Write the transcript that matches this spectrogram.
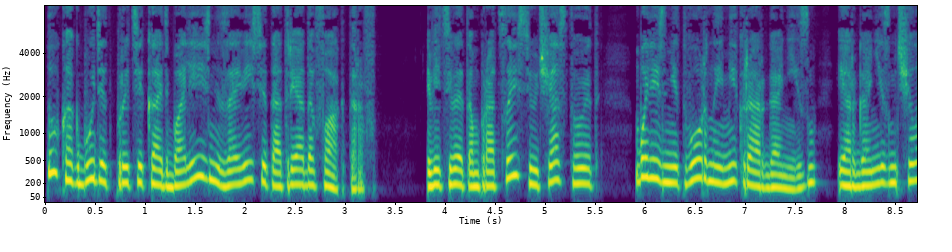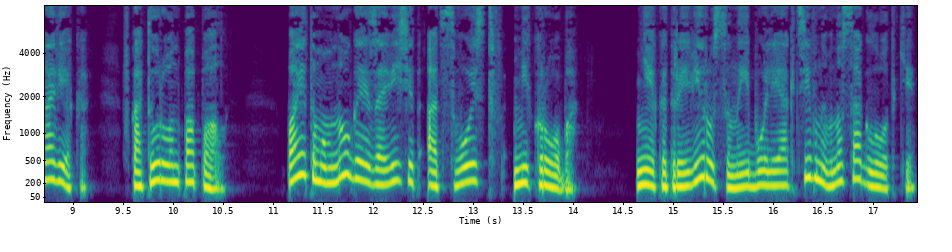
То, как будет протекать болезнь, зависит от ряда факторов. Ведь в этом процессе участвует болезнетворный микроорганизм и организм человека, в который он попал. Поэтому многое зависит от свойств микроба. Некоторые вирусы наиболее активны в носоглотке,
